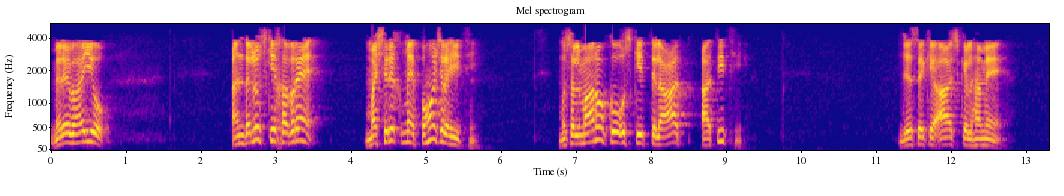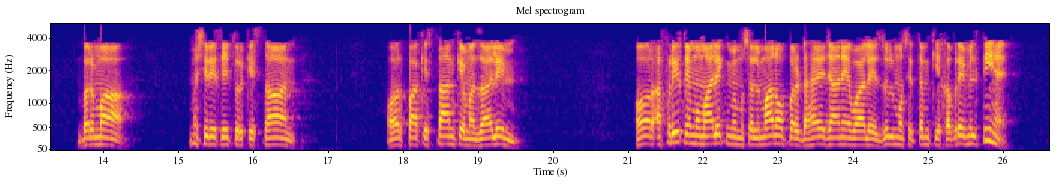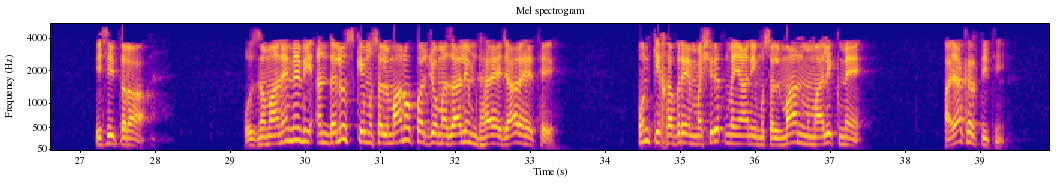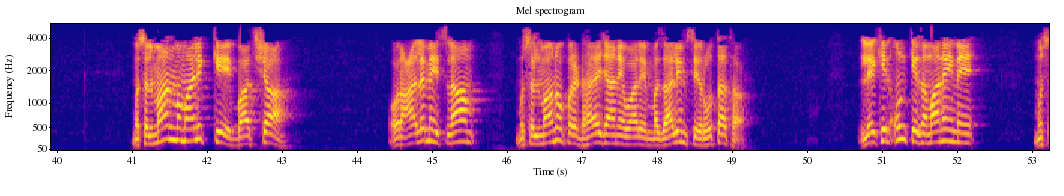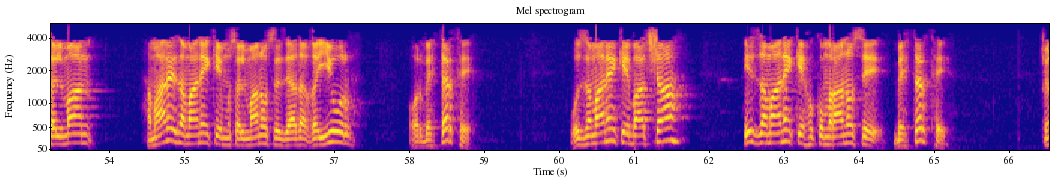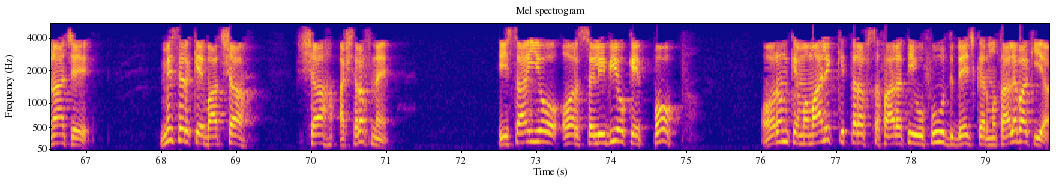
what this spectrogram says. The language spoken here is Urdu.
میرے بھائیوں اندلس کی خبریں مشرق میں پہنچ رہی تھیں۔ مسلمانوں کو اس کی اطلاعات آتی تھی۔ جیسے کہ آج کل ہمیں برما، مشرقی ترکستان اور پاکستان کے مظالم اور افریقی ممالک میں مسلمانوں پر ڈھائے جانے والے ظلم و ستم کی خبریں ملتی ہیں۔ اسی طرح اس زمانے میں بھی اندلس کے مسلمانوں پر جو مظالم ڈھائے جا رہے تھے، ان کی خبریں مشرق میں یعنی مسلمان ممالک میں آیا کرتی تھیں۔ مسلمان ممالک کے بادشاہ اور عالم اسلام مسلمانوں پر ڈھائے جانے والے مظالم سے روتا تھا۔ لیکن ان کے زمانے میں مسلمان ہمارے زمانے کے مسلمانوں سے زیادہ غیور اور بہتر تھے۔ اس زمانے کے بادشاہ اس زمانے کے حکمرانوں سے بہتر تھے۔ چنانچہ مصر کے بادشاہ شاہ اشرف نے عیسائیوں اور سلیبیوں کے پوپ اور ان کے ممالک کی طرف سفارتی وفود بیچ کر مطالبہ کیا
